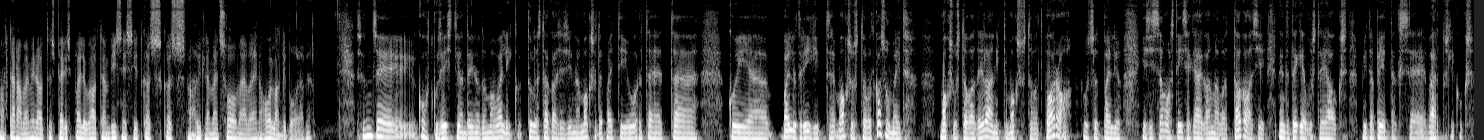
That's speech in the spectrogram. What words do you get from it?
noh, täna me minu arvates päris palju kaotame business'it, kas, kas noh, ütleme, et Soome või noh, Hollandi poole peal. See on see koht, kus Eesti on teinud oma valikud, tulles tagasi sinna maksudebati juurde, et äh, kui äh, paljud riigid maksustavad kasumeid maksustavad elanikke, maksustavad vara suhteliselt palju ja siis samas teise käega annavad tagasi nende tegevuste jaoks, mida peetakse väärtuslikuks.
